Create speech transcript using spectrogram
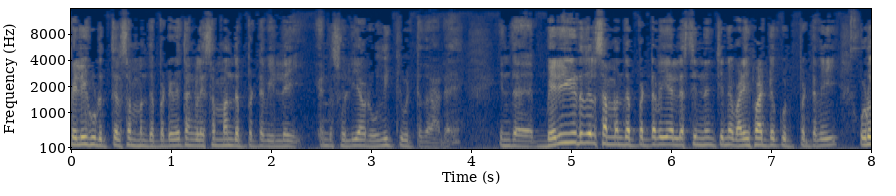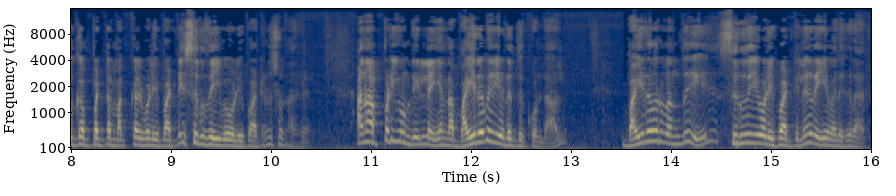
பெலி கொடுத்தல் சம்பந்தப்பட்டவை தங்களை சம்பந்தப்பட்டவை இல்லை என்று சொல்லி அவர் ஒதுக்கி விட்டதால இந்த வெளியிடுதல் சம்பந்தப்பட்டவை அல்ல சின்ன சின்ன வழிபாட்டுக்கு உட்பட்டவை ஒடுக்கப்பட்ட மக்கள் வழிபாட்டை சிறு தெய்வ வழிபாட்டுன்னு சொன்னார்கள். ஆனா அப்படி ஒன்று இல்லை. ஏன்னா பைரவரை எடுத்துக்கொண்டால் பைரவர் வந்து சிறுதெய்வ வழிபாட்டிலே நிறைய வருகிறார்.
